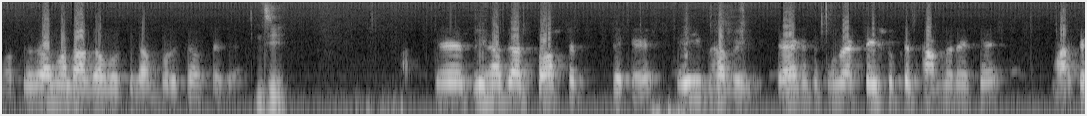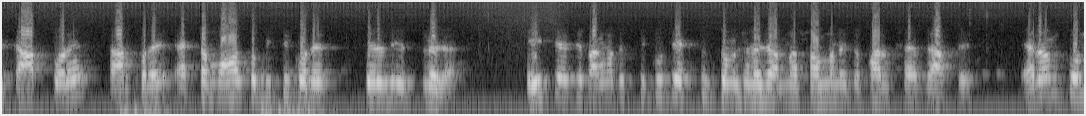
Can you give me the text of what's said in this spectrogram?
মতিউর রহমান রাজা বলছিলাম বরিশাল থেকে। জি। আজকে দুই হাজার দশের থেকে এইভাবেই দেখা গেছে কোনো একটা ইস্যুকে সামনে রেখে মার্কেট আপ করে তারপরে একটা মহল তো বিক্রি করে ছেড়ে দিয়ে চলে যায়। এইটা যে বাংলাদেশ সিকিউরিটি এক্সচেঞ্জ কমিশনে যে আপনার সম্মানিত ফারুক সাহেব যে আছে এরকম কোন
